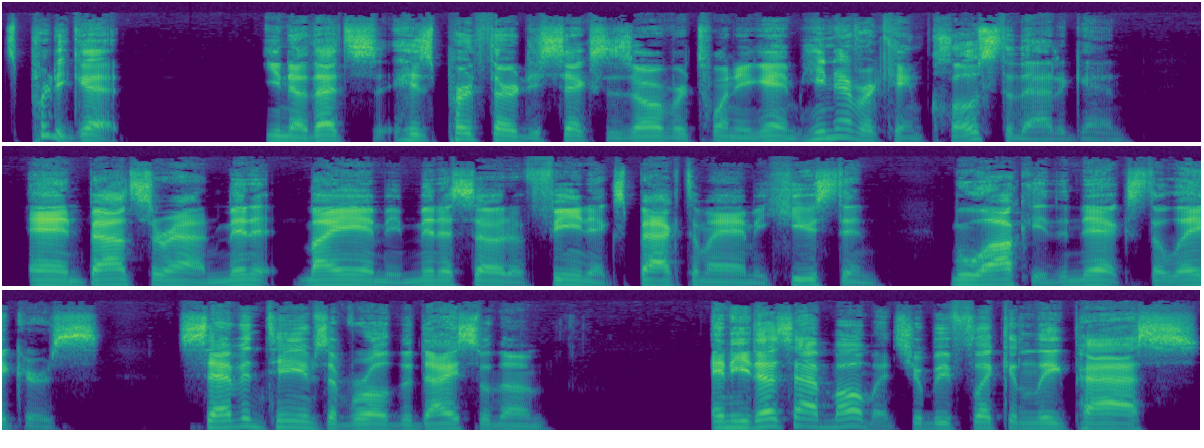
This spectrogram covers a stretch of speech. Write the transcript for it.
It's pretty good. You know, that's his per 36 is over 20 a game. He never came close to that again and bounced around Min- Miami, Minnesota, Phoenix, back to Miami, Houston, Milwaukee, the Knicks, the Lakers. Seven teams have rolled the dice with him. And he does have moments. You'll be flicking league pass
